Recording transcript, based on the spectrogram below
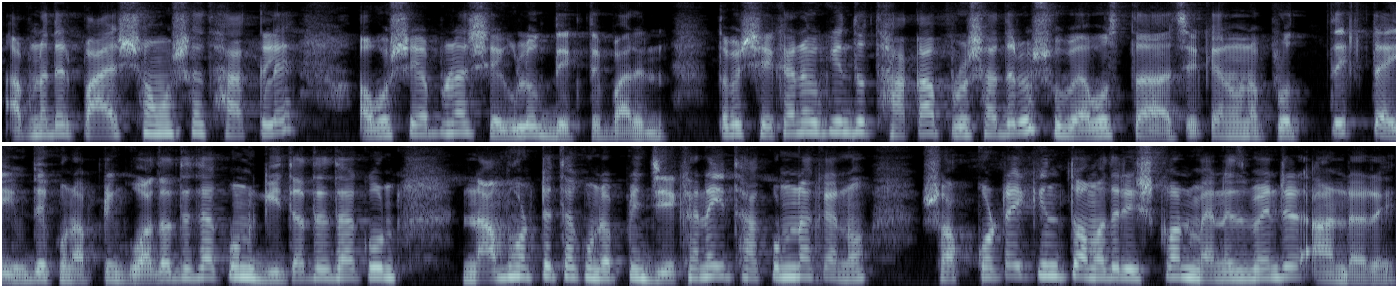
আপনাদের পায়ের সমস্যা থাকলে অবশ্যই আপনারা সেগুলো দেখতে পারেন। তবে সেখানেও কিন্তু থাকা প্রসাদেরও সুব্যবস্থা আছে, কেননা প্রত্যেকটাই, দেখুন, আপনি গদাতে থাকুন, গীতাতে থাকুন, নামহট্টে থাকুন, আপনি যেখানেই থাকুন না কেন, সবকটাই কিন্তু আমাদের ইস্কন ম্যানেজমেন্টের আন্ডারে।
